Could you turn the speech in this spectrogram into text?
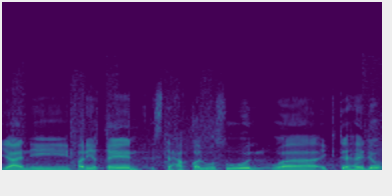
يعني فريقين استحقوا الوصول واجتهدوا.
